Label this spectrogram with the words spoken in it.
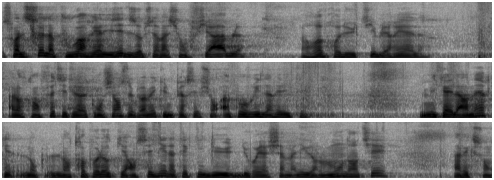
soit le seul à pouvoir réaliser des observations fiables, reproductibles et réelles. Alors qu'en fait, état de conscience ne permet qu'une perception appauvrie de la réalité. Michael Arner, donc l'anthropologue qui a enseigné la technique du, voyage chamanique dans le monde entier, avec son,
